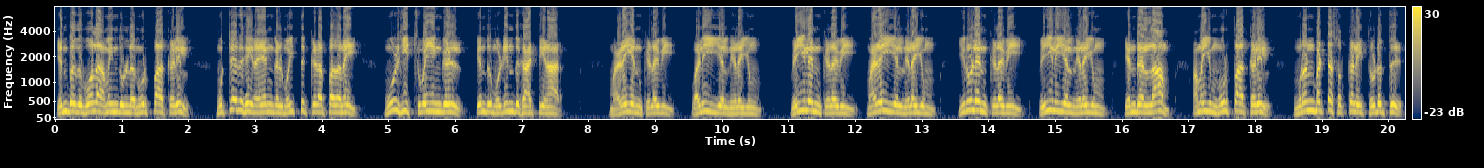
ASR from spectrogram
என்பது போல அமைந்துள்ள நூற்பாக்களில் முற்றெதுகை நயங்கள் மொய்த்து கிடப்பதனை மூழ்கிச் சுவையுங்கள் என்று மொழிந்து காட்டினார். மழையன் கிளவி வழியியல் நிலையும் வெயிலன் கிளவி மழையியல் நிலையும் இருளன் கிளவி வெயிலியல் நிலையும் என்றெல்லாம் அமையும் நூற்பாக்களில் முரண்பட்ட சொற்களை தொடுத்து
